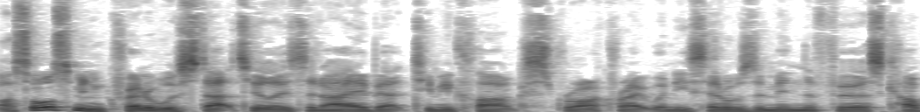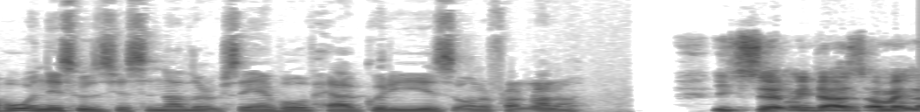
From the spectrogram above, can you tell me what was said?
I saw some incredible stats earlier today about Timmy Clark's strike rate when he settles them in the first couple, and this was just another example of how good he is on a front runner. He certainly does. I mean,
